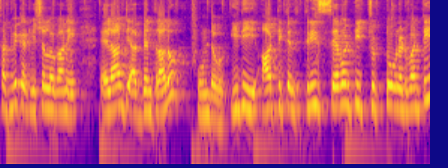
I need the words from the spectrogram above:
సర్టిఫికేట్ విషయంలో కానీ ఎలాంటి అభ్యంతరాలు ఉండవు. ఇది ఆర్టికల్ త్రీ సెవెంటీ చుట్టూ ఉన్నటువంటి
